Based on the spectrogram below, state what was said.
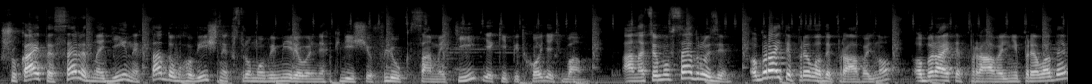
Шукайте серед надійних та довговічних струмовимірювальних кліщів флюк саме ті, які підходять вам. А на цьому все, друзі. Обирайте прилади правильно, обирайте правильні прилади,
